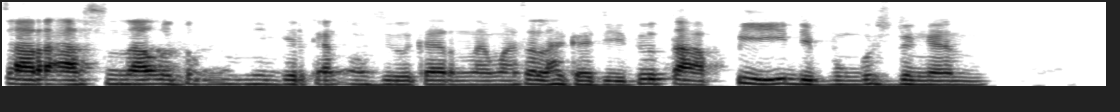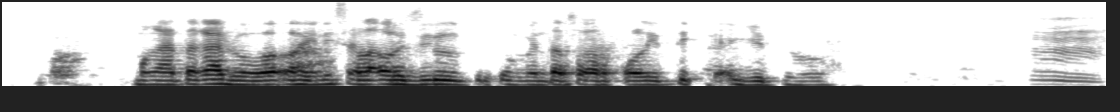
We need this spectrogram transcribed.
cara Arsenal untuk menyingkirkan Ozil karena masalah gaji itu tapi dibungkus dengan mengatakan bahwa oh ini salah Ozil berkomentar soal politik kayak gitu. Hmm,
